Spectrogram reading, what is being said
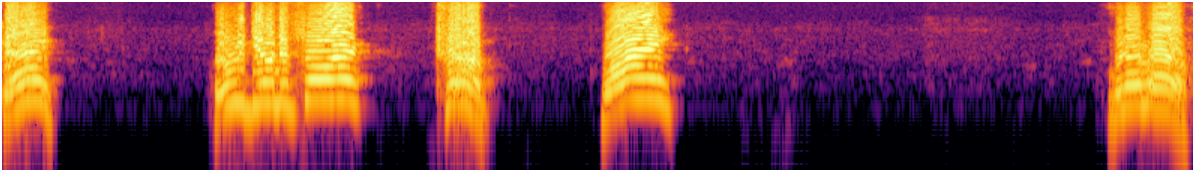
Okay, who are we doing it for? Trump. Why? We don't know.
